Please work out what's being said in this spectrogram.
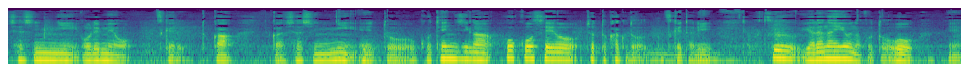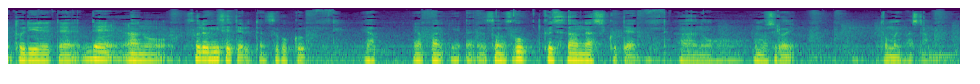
写真に折れ目をつけるとかか写真に、えー、とこう展示が方向性をちょっと角度をつけたり普通やらないようなことを、えー取り入れてであのそれを見せてるってのはすごくややっぱりそのすごく菊池さんらしくてあの面白いと思いました。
